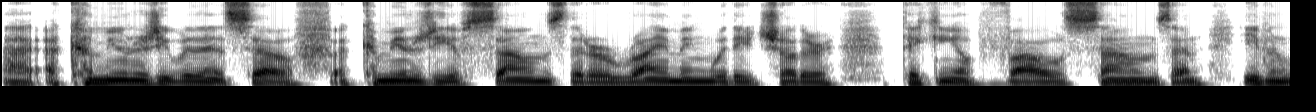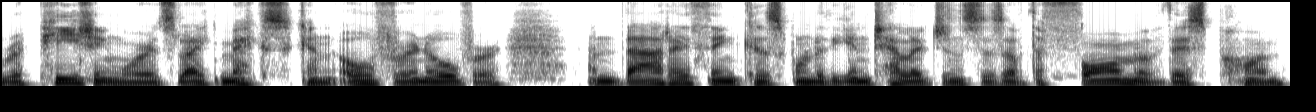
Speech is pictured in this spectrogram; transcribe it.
a, a community within itself, a community of sounds that are rhyming with each other, picking up vowel sounds and even repeating words like Mexican over and over. And that, I think, is one of the intelligences of the form of this poem,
